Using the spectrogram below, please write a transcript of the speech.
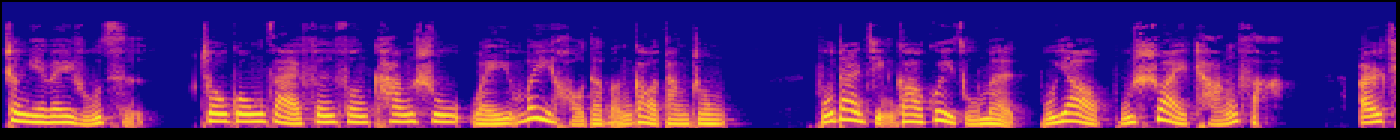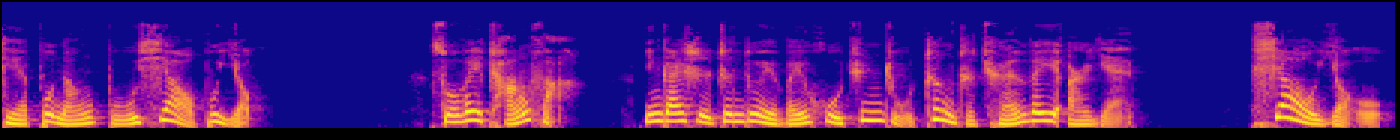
正因为如此。周公在分封康叔为魏侯的文告当中，不但警告贵族们不要不率常法，而且不能不孝不友。所谓常法，应该是针对维护君主政治权威而言；孝友，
